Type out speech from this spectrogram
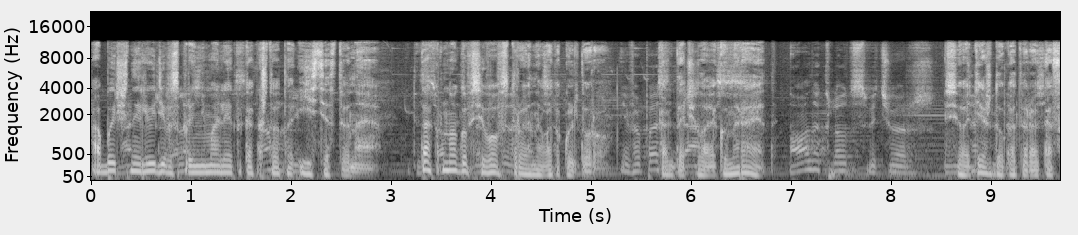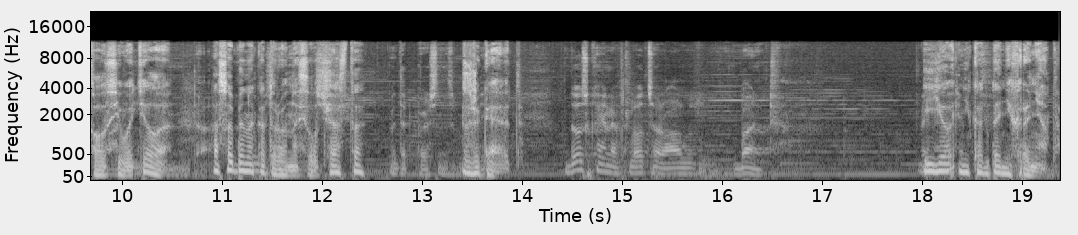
обычные люди воспринимали это как что-то естественное. Так много всего встроено в эту культуру. Когда человек умирает, всю одежду, которая касалась его тела, особенно которую он носил часто, сжигают. Ее никогда не хранят.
